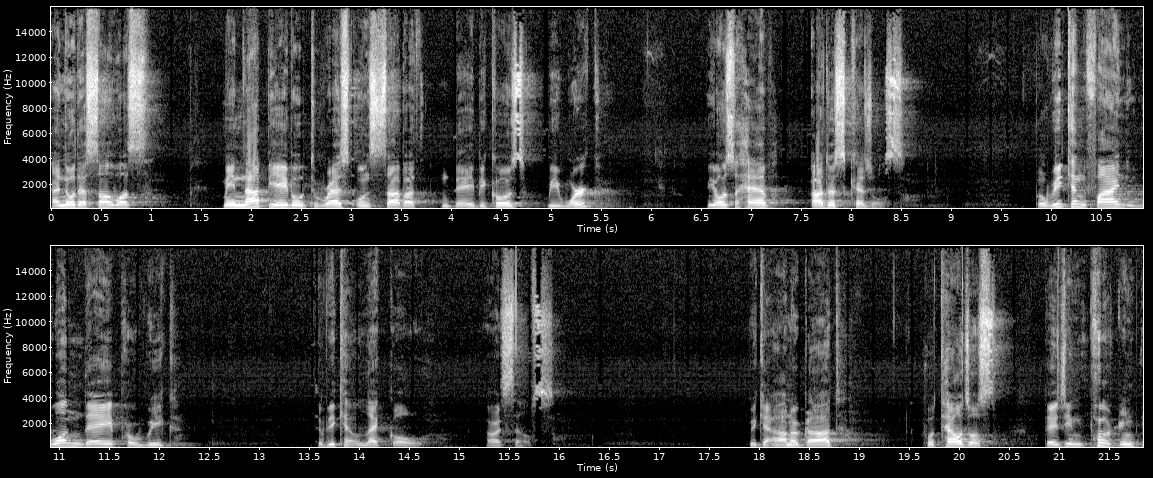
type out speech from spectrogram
I know that some of us may not be able to rest on Sabbath day because we work. We also have other schedules. But we can find one day per week that we can let go ourselves. We can honor God who tells us that it's important,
